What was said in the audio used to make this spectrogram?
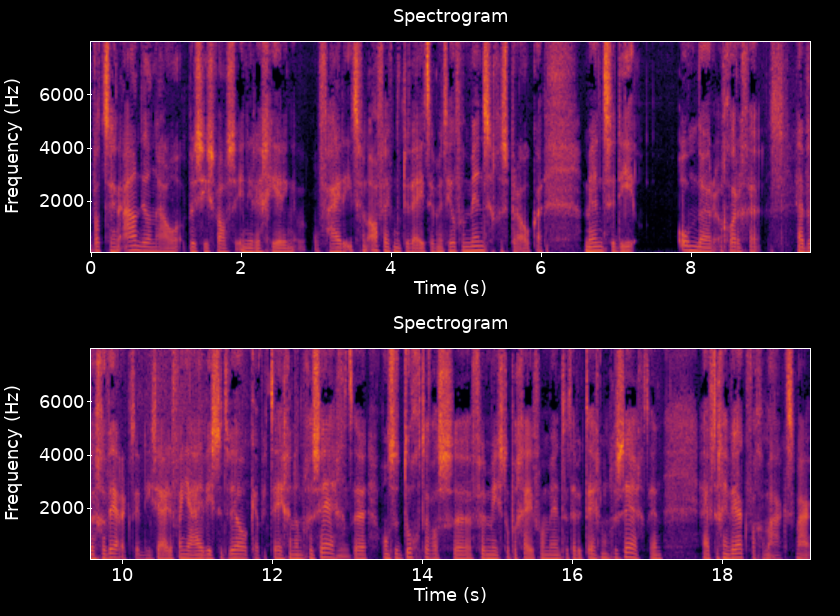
wat zijn aandeel nou precies was in die regering. Of hij er iets van af heeft moeten weten. Met heel veel mensen gesproken. Mensen die onder Gorge hebben gewerkt. En die zeiden van ja, hij wist het wel, ik heb het tegen hem gezegd. Uh, onze dochter was uh, vermist op een gegeven moment, dat heb ik tegen hem gezegd. En hij heeft er geen werk van gemaakt. Maar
